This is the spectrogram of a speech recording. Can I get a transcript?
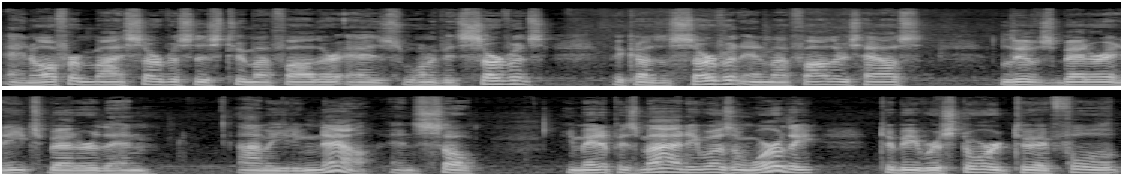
and offer my services to my father as one of his servants because a servant in my father's house lives better and eats better than I'm eating now. And so he made up his mind he wasn't worthy to be restored to a full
